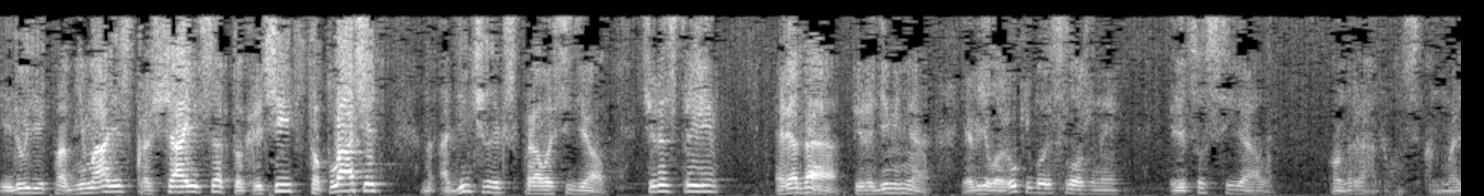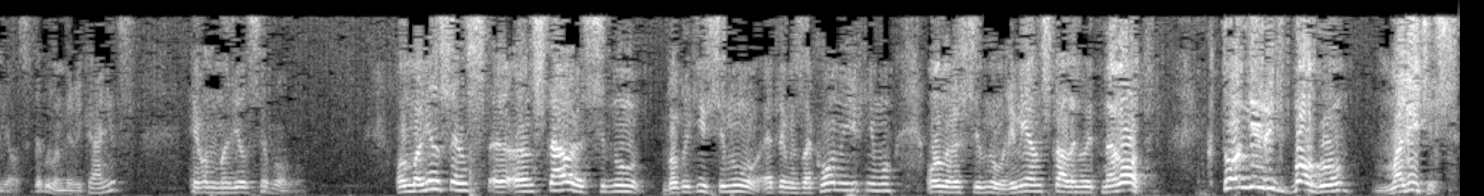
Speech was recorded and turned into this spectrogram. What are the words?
И люди поднимались, прощаются, кто кричит, кто плачет. Но один человек справа сидел. Через три ряда впереди меня. Я видел, руки были сложены, и лицо сияло. Он радовался, он молился. Это был американец, и он молился Богу. Он молился, он, э, он встал, расстегнул, вопреки всему этому закону ихнему, он расстегнул ремень, он встал и говорит, народ, кто верит Богу, молитесь.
